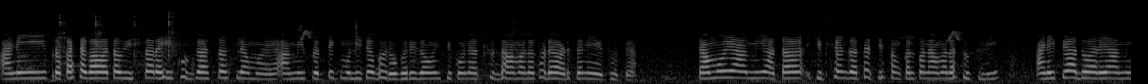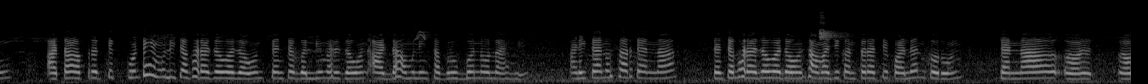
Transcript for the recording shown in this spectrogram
आणि प्रकाशा गावाचा विस्तारही खूप जास्त असल्यामुळे आम्ही प्रत्येक मुलीच्या घरोघरी जाऊन शिकवण्यात सुद्धा आम्हाला थोड्या अडचणी येत होत्या. त्यामुळे आम्ही आता शिक्षण रथाची संकल्पना आम्हाला सुचली आणि त्याद्वारे आम्ही आता प्रत्येक कोणत्याही मुलीच्या घराजवळ जाऊन त्यांच्या गल्लीमध्ये जाऊन आठ दहा मुलींचा ग्रुप बनवला आहे आणि त्यानुसार त्यांना त्यांच्या घराजवळ जाऊन सामाजिक अंतराचे पालन करून त्यांना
